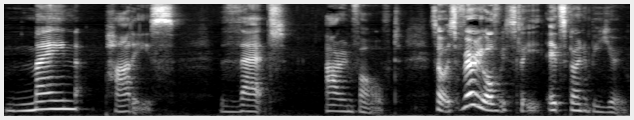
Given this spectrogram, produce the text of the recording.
main parties that are involved? So, it's very obviously it's going to be you.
